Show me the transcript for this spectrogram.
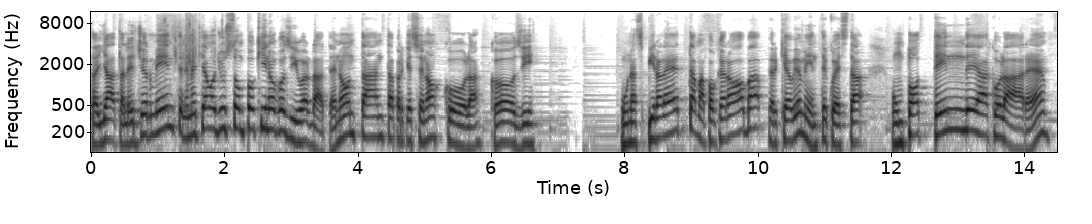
tagliata leggermente ne mettiamo giusto un pochino così guardate non tanta perché sennò cola così una spiraletta ma poca roba perché ovviamente questa un po' tende a colare eh?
